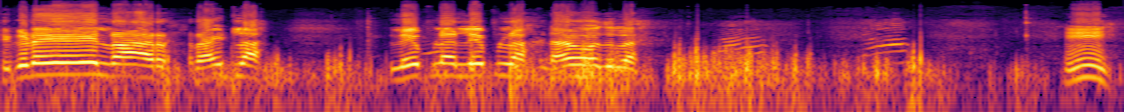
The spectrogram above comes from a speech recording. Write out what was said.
इकडे लार राईटला लेपला लेपला डाव्या बाजूला. हम्म. ते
